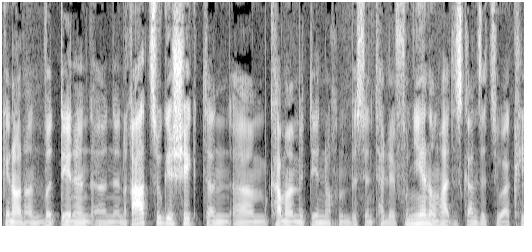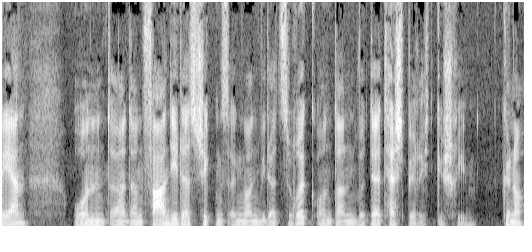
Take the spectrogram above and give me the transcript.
Genau, dann wird denen äh, ein Rad zugeschickt, dann ähm, kann man mit denen noch ein bisschen telefonieren, um halt das Ganze zu erklären. Und äh, dann fahren die das, schicken es irgendwann wieder zurück und dann wird der Testbericht geschrieben. Genau.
